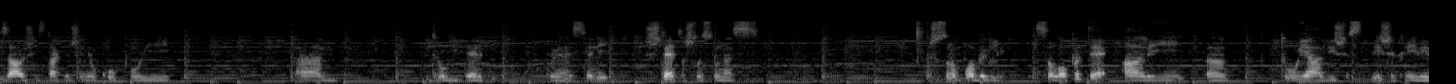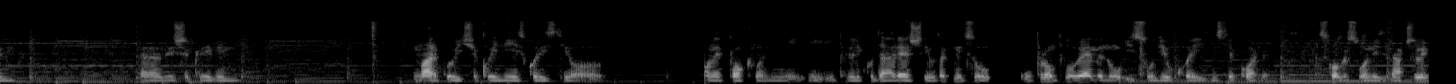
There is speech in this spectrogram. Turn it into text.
završen takmičenje u kupu i um, drugi derbi prvenstveni. Šteta što su nas što su nam pobegli sa lopate, ali uh, tu ja više, više krivim uh, više krivim Markovića koji nije iskoristio onaj poklon i, i, priliku da reši utakmicu u prvom poluvremenu i sudiju koji je izmislio korner s koga su oni izjednačili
